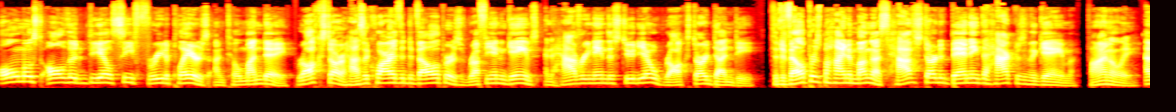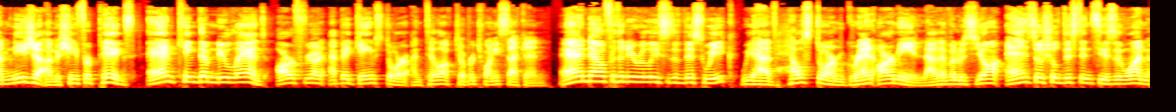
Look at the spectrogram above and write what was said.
almost all the DLC free to players until Monday. Rockstar has acquired the developers Ruffian Games and have renamed the studio Rockstar Dundee. The developers behind Among Us have started banning the hackers in the game. Finally, Amnesia, A Machine for Pigs, and Kingdom New Lands are free on Epic Game Store until October 22nd. And now for the new releases of this week, we have Helstrom, Grand Army, La Revolution, and Social Distance Season 1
